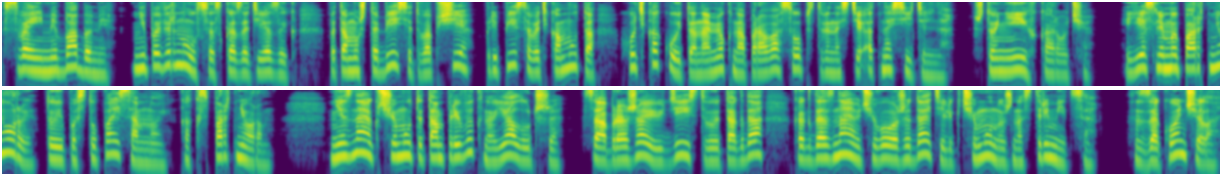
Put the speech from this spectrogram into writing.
Своими бабами не повернулся сказать язык, потому что бесит вообще приписывать кому-то хоть какой-то намек на права собственности относительно, что не их, короче. Если мы партнеры, то и поступай со мной, как с партнером. Не знаю, к чему ты там привык, но я лучше соображаю и действую тогда, когда знаю, чего ожидать или к чему нужно стремиться. Закончила?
